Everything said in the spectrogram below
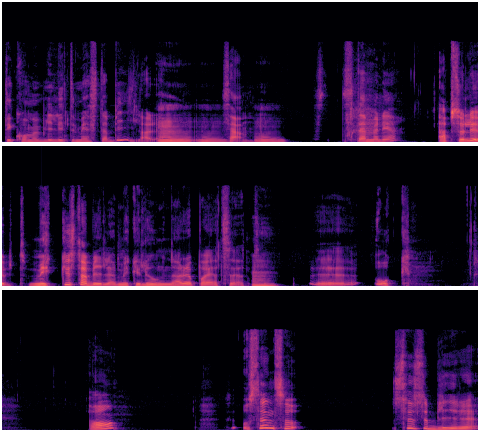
det kommer bli lite mer stabilare Mm, sen. Stämmer det? Absolut, mycket stabilare, mycket lugnare på ett sätt. Mm. Eh, och ja, och sen så, sen så blir det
